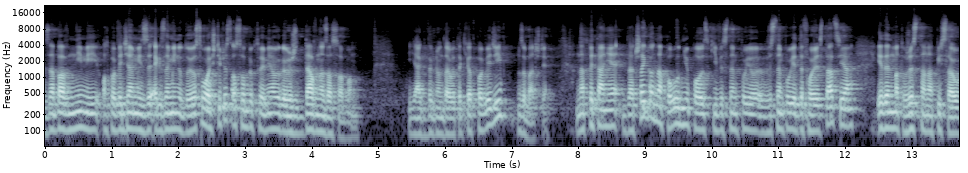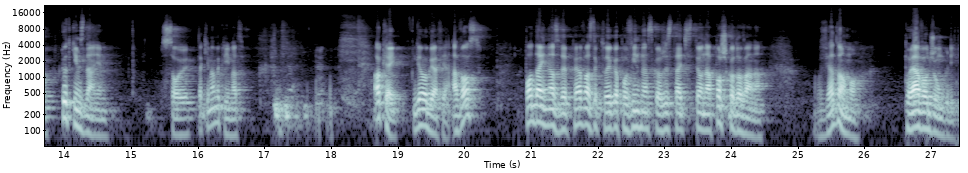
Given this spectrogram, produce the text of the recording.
zabawnymi odpowiedziami z egzaminu dorosłości przez osoby, które miały go już dawno za sobą. Jak wyglądały takie odpowiedzi? Zobaczcie. Na pytanie, dlaczego na południu Polski występuje, występuje deforestacja, jeden maturzysta napisał krótkim zdaniem. Sorry, taki mamy klimat. Ok, geografia. A WOS? Podaj nazwę prawa, z którego powinna skorzystać strona poszkodowana. Wiadomo, prawo dżungli.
